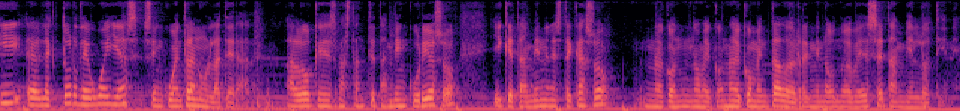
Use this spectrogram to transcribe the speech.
y el lector de huellas se encuentra en un lateral, algo que es bastante también curioso y que también en este caso, no he, comentado, el Redmi Note 9S también lo tiene.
